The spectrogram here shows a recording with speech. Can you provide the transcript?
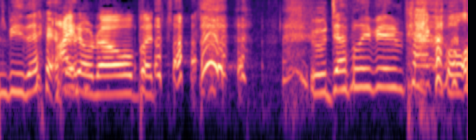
note. be there? I don't know, but It would definitely be impactful.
